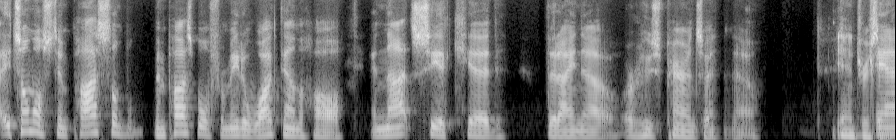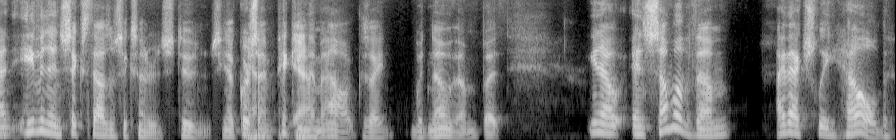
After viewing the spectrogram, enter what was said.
it's almost impossible impossible for me to walk down the hall and not see a kid that I know or whose parents I know. Interesting. And even in 6,600 students, you know, of course, yeah. I'm picking yeah. them out because I would know them, but, you know, and some of them I've actually held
